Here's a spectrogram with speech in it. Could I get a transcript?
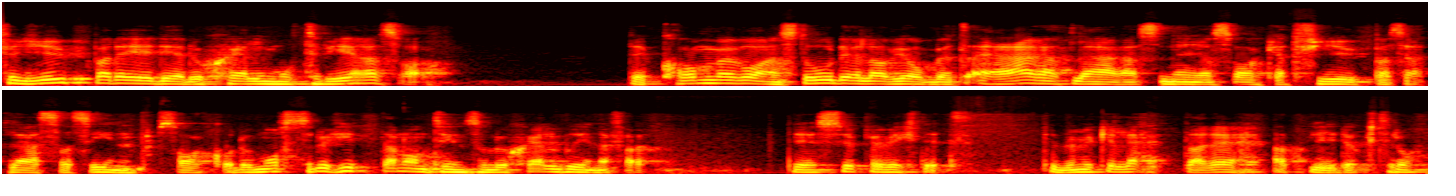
fördjupa dig i det du själv motiveras av. Det kommer vara en stor del av jobbet är att lära sig nya saker, att fördjupa sig, att läsa sig in på saker. Och då måste du hitta någonting som du själv brinner för. Det är superviktigt. Det blir mycket lättare att bli duktig då.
